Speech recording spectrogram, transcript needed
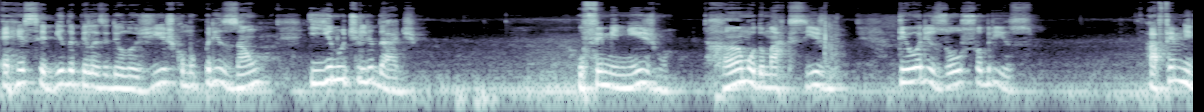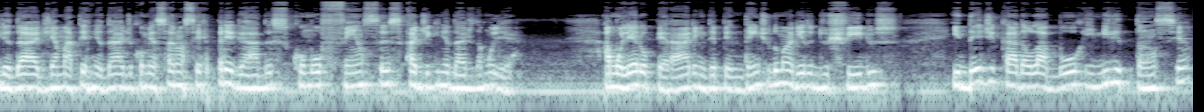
é recebida pelas ideologias como prisão e inutilidade. O feminismo, ramo do marxismo, teorizou sobre isso. A feminilidade e a maternidade começaram a ser pregadas como ofensas à dignidade da mulher. A mulher operária, independente do marido e dos filhos, e dedicada ao labor e militância,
